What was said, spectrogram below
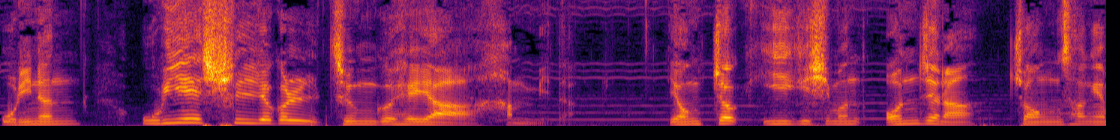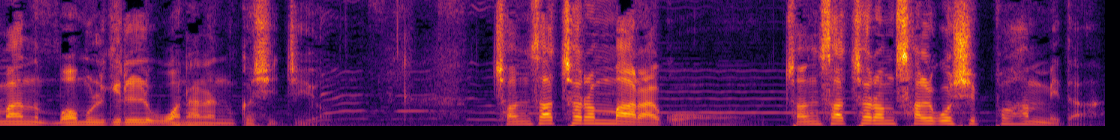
우리는 우리의 실력을 증거해야 합니다. 영적 이기심은 언제나 정상에만 머물기를 원하는 것이지요. 천사처럼 말하고 전사처럼 살고 싶어 합니다.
